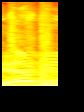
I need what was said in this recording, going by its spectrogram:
Every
